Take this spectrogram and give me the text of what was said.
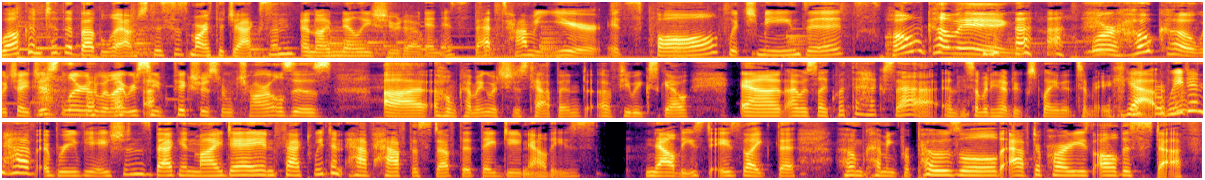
Welcome to the Bubble Lounge. This is Martha Jackson. And I'm Nellie Shudo. And it's that time of year. It's fall, which means it's homecoming or HOCO, which I just learned when I received pictures from Charles's uh, homecoming, which just happened a few weeks ago. And I was like, what the heck's that? And somebody had to explain it to me. yeah, we didn't have abbreviations back in my day. In fact, we didn't have half the stuff that they do now these now these days, like the homecoming proposal, the after parties, all this stuff.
